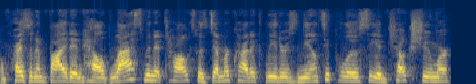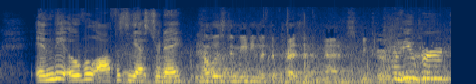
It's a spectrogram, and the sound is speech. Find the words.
Well, President Biden held last minute talks with Democratic leaders Nancy Pelosi and Chuck Schumer in the Oval Office yesterday. How was the meeting with the president, Madam Speaker? Have you heard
